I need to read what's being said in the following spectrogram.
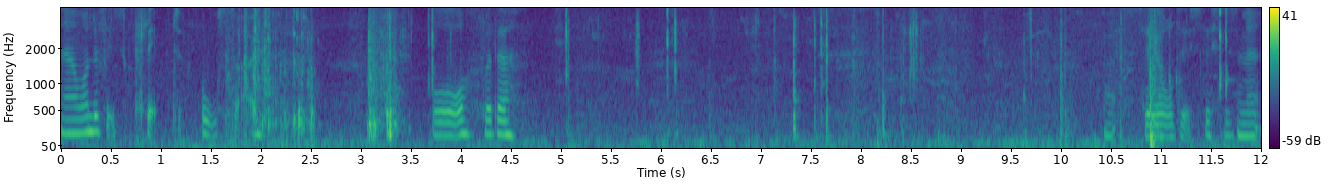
Now I wonder if it's clipped also or whether sealed. It's this, isn't it?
